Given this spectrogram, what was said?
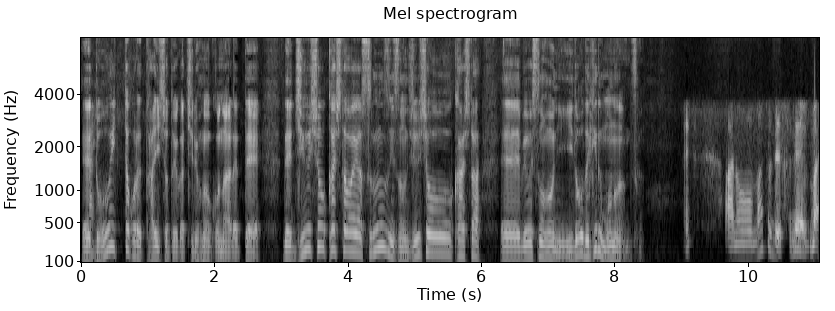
えーはい、どういったこれ対処というか治療が行われて、で、重症化した場合はスムーズにその重症化した、えー、病室の方に移動できるものなんですか？あのまずですね、まあ、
